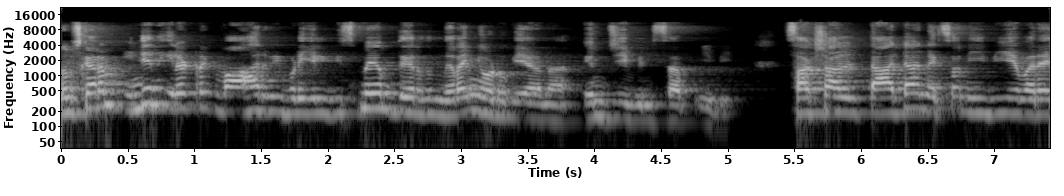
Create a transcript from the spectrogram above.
നമസ്കാരം. ഇന്ത്യൻ ഇലക്ട്രിക് വാഹന വിപണിയിൽ വിസ്മയം തീർന്ന് നിറഞ്ഞോടുകയാണ് M G Windsor E V. സാക്ഷാൽ ടാറ്റ നെക്സൺ ഇ വിയെ വരെ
